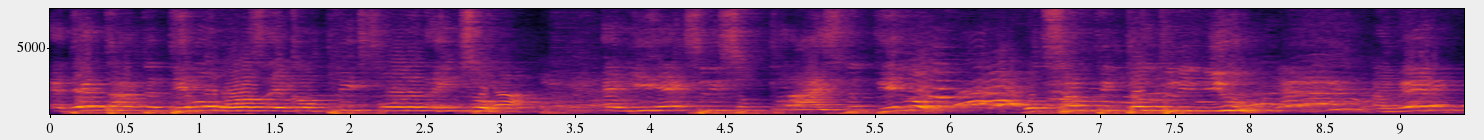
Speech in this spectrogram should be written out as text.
at that time the devil was a complete fallen angel. And he actually surprised the devil with something totally new. Amen.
